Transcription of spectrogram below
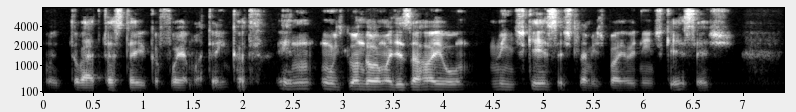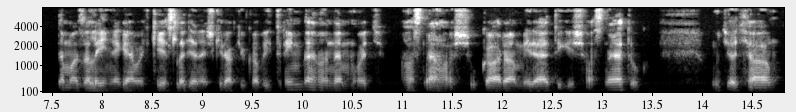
hogy tovább teszteljük a folyamatainkat. Én úgy gondolom, hogy ez a hajó nincs kész, és nem is baj, hogy nincs kész, és nem az a lényege, hogy kész legyen és kirakjuk a vitrínbe, hanem hogy használhassuk arra, amire eddig is használtuk. Úgyhogy ha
